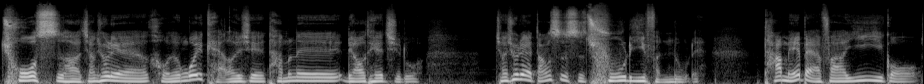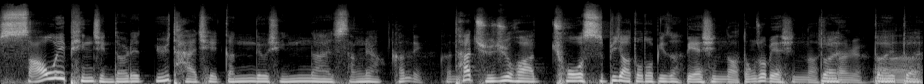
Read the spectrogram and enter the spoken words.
确实哈，江秋莲后头我也看了一些他们的聊天记录，江秋莲当时是出离愤怒的，她没办法以一个稍微平静点儿的语态去跟刘星来商量，肯定肯定，她句句话确实比较咄咄逼人。变形了，动作变形了，对对对，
